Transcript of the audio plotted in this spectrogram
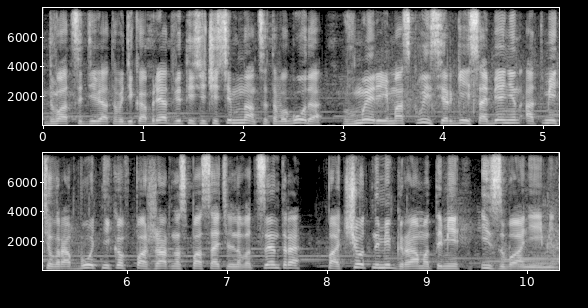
29 декабря 2017 года в мэрии Москвы Сергей Собянин отметил работников пожарно-спасательного центра почетными грамотами и званиями.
